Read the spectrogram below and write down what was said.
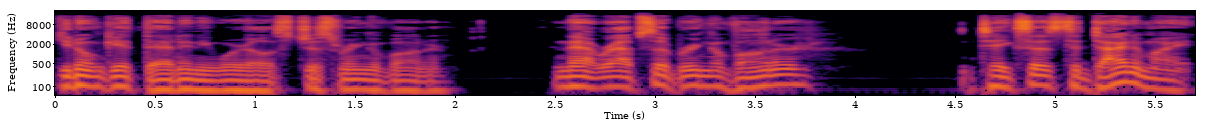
You don't get that anywhere else, just Ring of Honor. And that wraps up Ring of Honor. It takes us to Dynamite.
